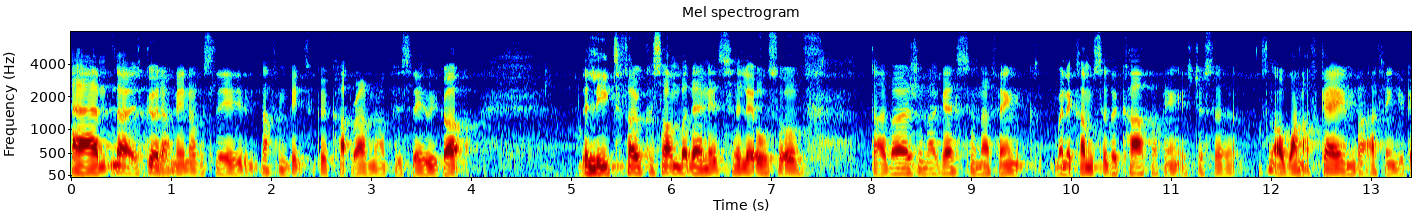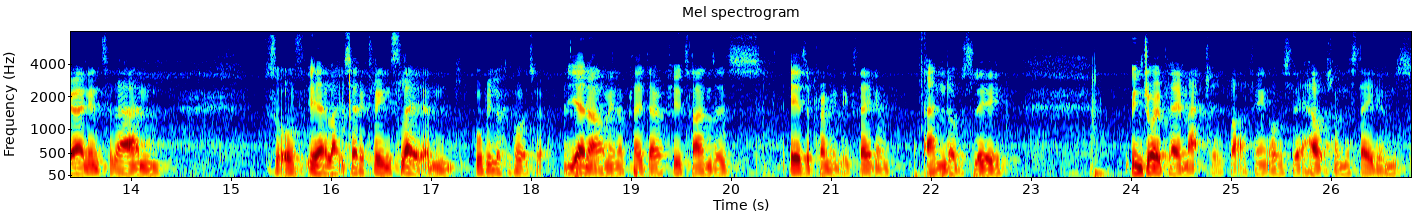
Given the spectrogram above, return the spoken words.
Um, no, it's good. I mean, obviously, nothing beats a good cup run. Obviously, we got the league to focus on, but then it's a little sort of diversion, I guess. And I think when it comes to the cup, I think it's just a it's not a one-off game, but I think you're going into that and sort of yeah, like you said, a clean slate, and we'll be looking forward to it. Yeah, no, I mean, I've played there a few times. It's, it is a Premier League stadium, and obviously we enjoy playing matches, but I think obviously it helps when the stadium's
